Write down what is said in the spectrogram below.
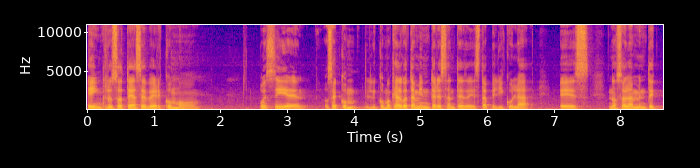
E incluso te hace ver como pues sí, eh, o sea, com- como que algo también interesante de esta película es no solamente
